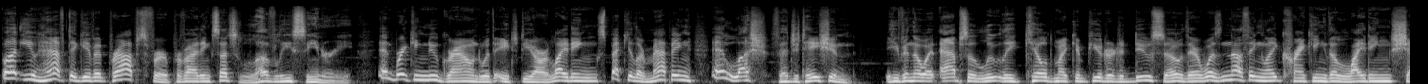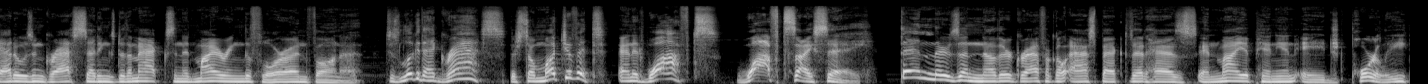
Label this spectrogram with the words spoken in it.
but you have to give it props for providing such lovely scenery, and breaking new ground with HDR lighting, specular mapping, and lush vegetation. Even though it absolutely killed my computer to do so, there was nothing like cranking the lighting, shadows, and grass settings to the max and admiring the flora and fauna. Just look at that grass. There's so much of it, and it wafts. Wafts, I say. Then there's another graphical aspect that has, in my opinion, aged poorly,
